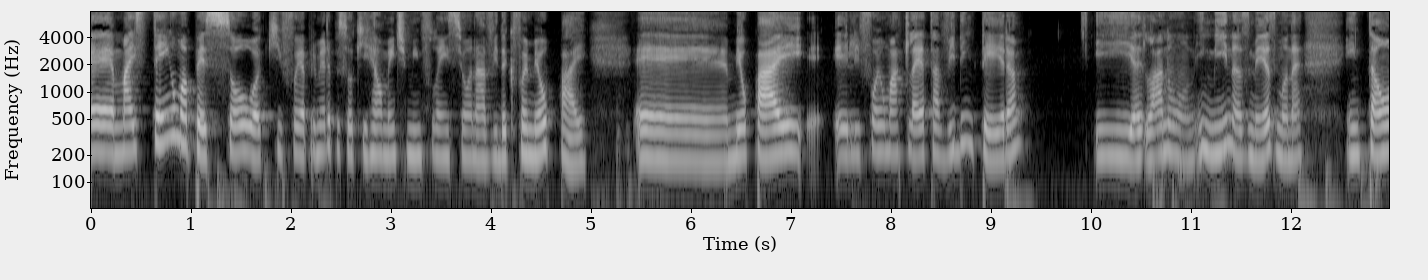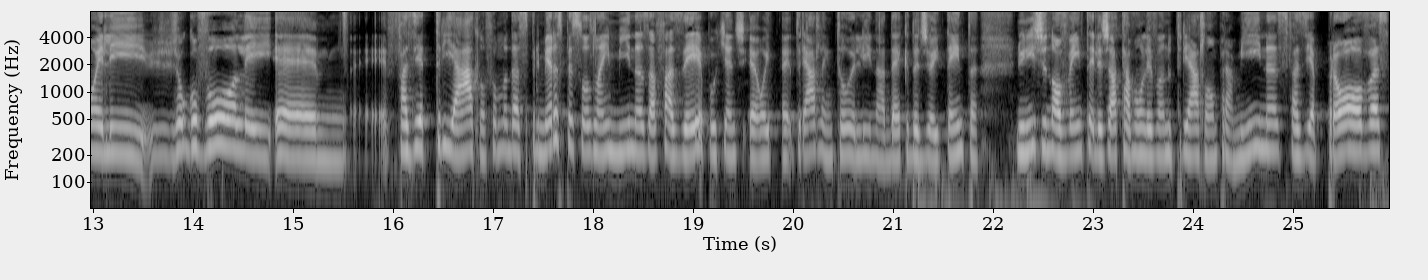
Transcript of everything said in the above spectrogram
É, mas tem uma pessoa que foi a primeira pessoa que realmente me influenciou na vida, que foi meu pai. É, meu pai, ele foi um atleta a vida inteira. E é lá no, em Minas mesmo, né? Então ele jogou vôlei, é, é, fazia triatlon, foi uma das primeiras pessoas lá em Minas a fazer, porque anti- é, o é, triatlon entrou ali na década de 80, no início de 90 eles já estavam levando triatlon para Minas, fazia provas,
